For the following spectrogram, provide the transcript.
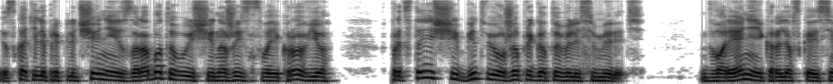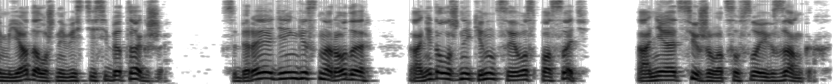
Искатели приключений, зарабатывающие на жизнь своей кровью, в предстоящей битве уже приготовились умереть. Дворяне и королевская семья должны вести себя так же. Собирая деньги с народа, они должны кинуться его спасать, а не отсиживаться в своих замках.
